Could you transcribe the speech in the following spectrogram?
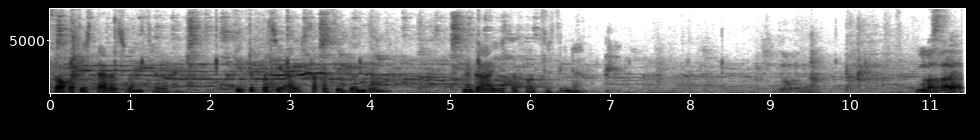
Dito po ako si Staros 1 sir. Dito po si Alsa kasi doon doon. Nag-aayos na po ito sila. Ka rin?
